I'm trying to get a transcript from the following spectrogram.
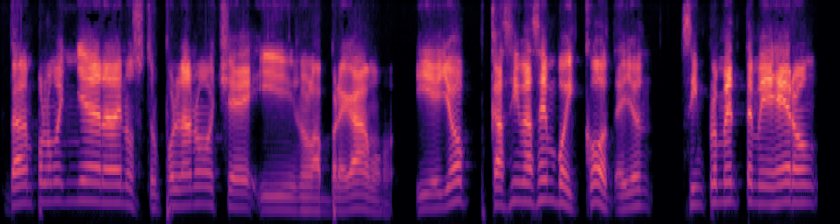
dan por la mañana, nosotros por la noche y nos las bregamos. Y ellos casi me hacen boicot. Ellos simplemente me dijeron,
